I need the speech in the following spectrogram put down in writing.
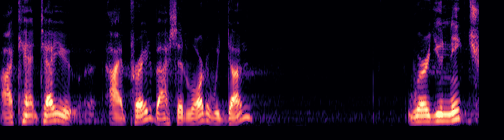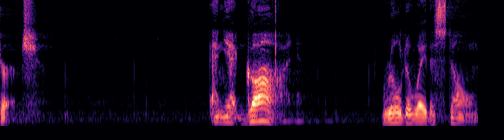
I can't tell you. I prayed about. It. I said, "Lord, are we done?" We're a unique church. And yet God rolled away the stone.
